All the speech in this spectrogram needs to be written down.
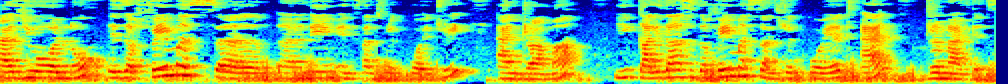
as you all know, is a famous uh, uh, name in Sanskrit poetry and drama. Kalidas is a famous Sanskrit poet and dramatist.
